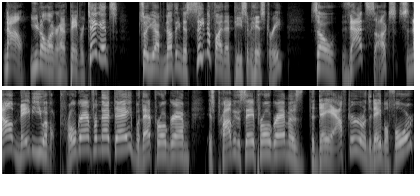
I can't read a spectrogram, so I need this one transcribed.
Now, you no longer have paper tickets, so you have nothing to signify that piece of history. So that sucks. So now maybe you have a program from that day, but that program is probably the same program as the day after or the day before.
